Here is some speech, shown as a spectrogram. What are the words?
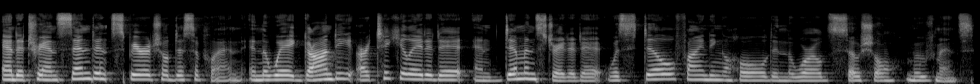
and a transcendent spiritual discipline in the way Gandhi articulated it and demonstrated it was still finding a hold in the world's social movements.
